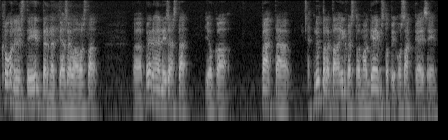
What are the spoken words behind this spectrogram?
kroonisesti internettiä selaavasta äh, perheenisästä, joka päättää, että nyt aletaan investoimaan GameStopin osakkeisiin,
